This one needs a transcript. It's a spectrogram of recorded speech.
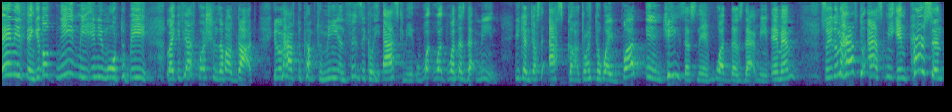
anything. You don't need me anymore to be like if you have questions about God, you don't have to come to me and physically ask me. What, what, what does that mean? You can just ask God right away. But in Jesus' name, what does that mean? Amen? So you don't have to ask me in person,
